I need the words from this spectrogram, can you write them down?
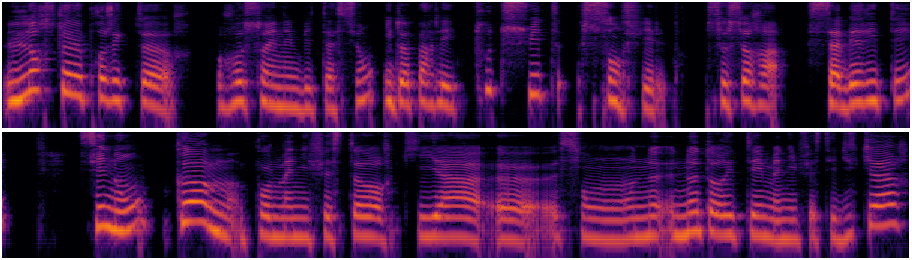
Lorsque le projecteur reçoit une invitation, il doit parler tout de suite sans filtre. Ce sera sa vérité. Sinon, comme pour le manifestor qui a euh, son autorité manifestée du cœur,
